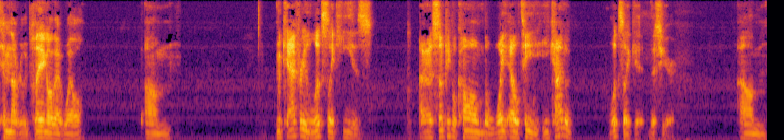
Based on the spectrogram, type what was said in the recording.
him not really playing all that well. Um, McCaffrey looks like he is. I know. Some people call him the white LT. He kind of looks like it this year. Um,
